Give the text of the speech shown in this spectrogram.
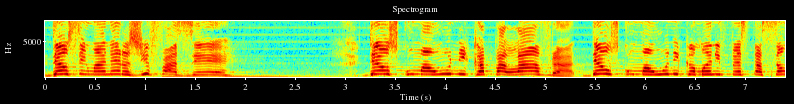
Deus tem maneiras de fazer. Deus, com uma única palavra, Deus, com uma única manifestação,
